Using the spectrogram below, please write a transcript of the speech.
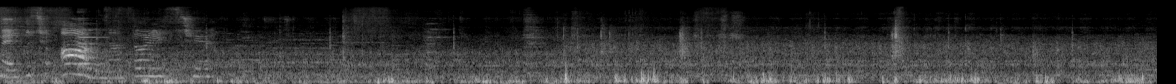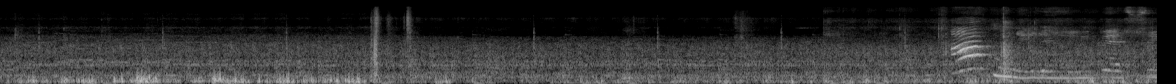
मैं कुछ और बनाता हूँ इससे आपको नहीं देने पैसे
